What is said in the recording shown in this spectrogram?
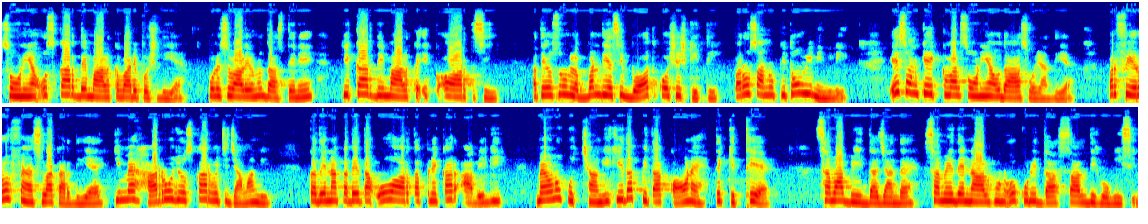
ਸੋਨੀਆ ਉਸ ਘਰ ਦੇ ਮਾਲਕ ਬਾਰੇ ਪੁੱਛਦੀ ਹੈ। ਪੁਲਿਸ ਵਾਲੇ ਉਹਨੂੰ ਦੱਸਦੇ ਨੇ ਕਿ ਘਰ ਦੀ ਮਾਲਕ ਇੱਕ ਔਰਤ ਸੀ ਅਤੇ ਉਸ ਨੂੰ ਲੱਭਣ ਦੀ ਅਸੀਂ ਬਹੁਤ ਕੋਸ਼ਿਸ਼ ਕੀਤੀ, ਪਰ ਉਹ ਸਾਨੂੰ ਕਿਤੋਂ ਵੀ ਨਹੀਂ ਮਿਲੀ। ਇਹ ਸੁਣ ਕੇ ਇੱਕ ਵਾਰ ਸੋਨੀਆ ਉਦਾਸ ਹੋ ਜਾਂਦੀ ਹੈ। ਪਰ ਫਿਰ ਉਹ ਫੈਸਲਾ ਕਰਦੀ ਹੈ ਕਿ ਮੈਂ ਹਰ ਰੋਜ਼ ਉਸ ਘਰ ਵਿੱਚ ਜਾਵਾਂਗੀ। ਕਦੇ ਨਾ ਕਦੇ ਤਾਂ ਉਹ ਔਰਤ ਆਪਣੇ ਘਰ ਆਵੇਗੀ। ਮੈਂ ਉਹਨੂੰ ਪੁੱਛਾਂਗੀ ਕਿ ਇਹਦਾ ਪਿਤਾ ਕੌਣ ਹੈ ਤੇ ਕਿੱਥੇ ਹੈ। ਸਮਾਂ ਬੀਤਦਾ ਜਾਂਦਾ ਹੈ। ਸਮੇਂ ਦੇ ਨਾਲ ਹੁਣ ਉਹ ਕੁੜੀ 10 ਸਾਲ ਦੀ ਹੋ ਗਈ ਸੀ।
